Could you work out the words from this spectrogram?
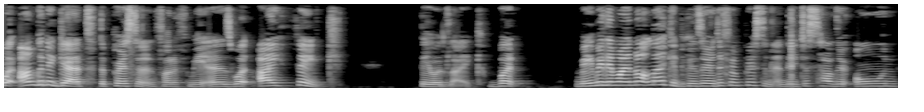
what I'm gonna get the person in front of me is what I think they would like. But maybe they might not like it because they're a different person and they just have their own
